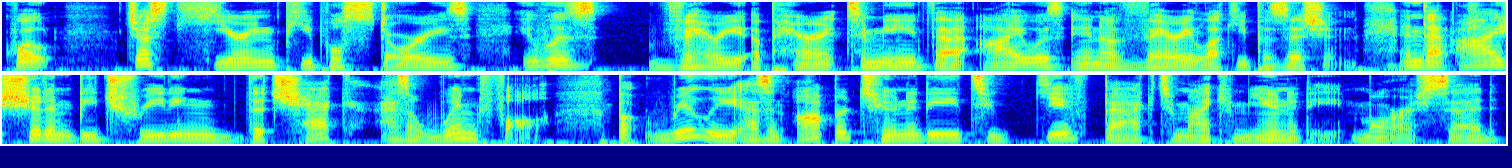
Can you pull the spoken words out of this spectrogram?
Quote, just hearing people's stories, it was very apparent to me that I was in a very lucky position and that I shouldn't be treating the check as a windfall, but really as an opportunity to give back to my community, Maurer said.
